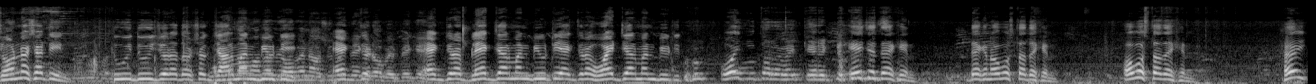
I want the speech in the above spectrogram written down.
ঝর্ণা শাটিন। দুই দুই জোড়া দর্শক জার্মান বিউটি এক জোড়া এক জোড়া ব্ল্যাক জার্মান বিউটি এক জোড়া হোয়াইট জার্মান বিউটি ওই এই যে দেখেন দেখেন অবস্থা দেখেন অবস্থা দেখেন। হেই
